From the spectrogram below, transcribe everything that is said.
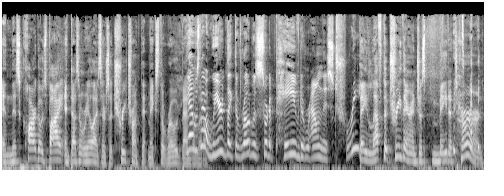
and this car goes by and doesn't realize there's a tree trunk that makes the road bend yeah, was that weird? Like the road was sort of paved around this tree. they left a tree there and just made a turn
